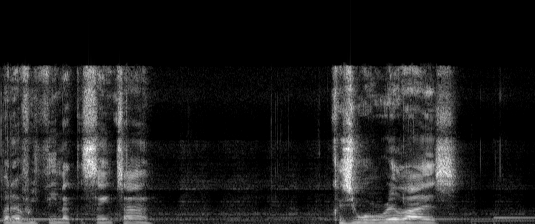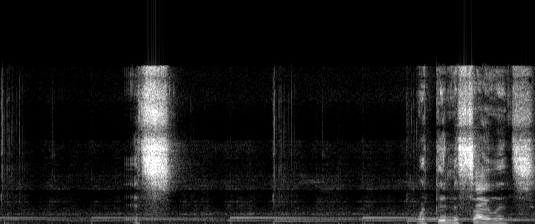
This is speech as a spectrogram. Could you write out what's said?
but everything at the same time. Because you will realize it's within the silence,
